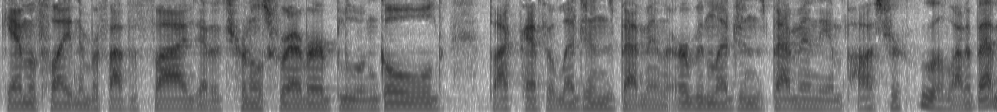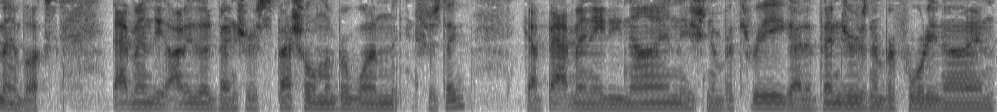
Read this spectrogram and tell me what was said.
Gamma Flight number five of five. Got Eternals Forever, Blue and Gold, Black Panther Legends, Batman the Urban Legends, Batman the Imposter. Ooh, a lot of Batman books. Batman the Audio Adventure Special number one. Interesting. Got Batman 89, issue number three. Got Avengers number 49.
